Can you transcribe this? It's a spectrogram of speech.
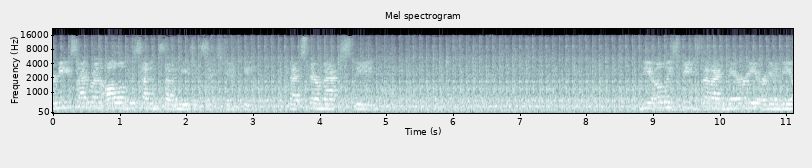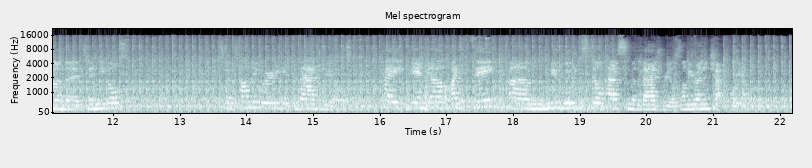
Bernice, I run all of the 770s at 650. That's their max speed. The only speeds that I vary are going to be on the 10 needles. So tell me where to get the badge reels. Hey, Danielle, I think um, New Moon still has some of the badge reels. Let me run and check for you.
